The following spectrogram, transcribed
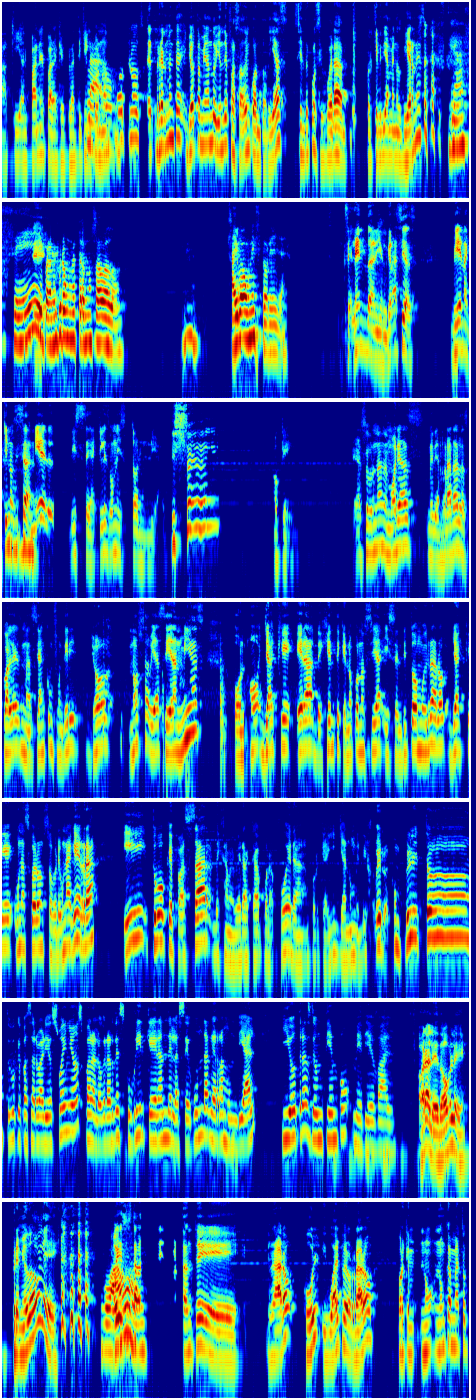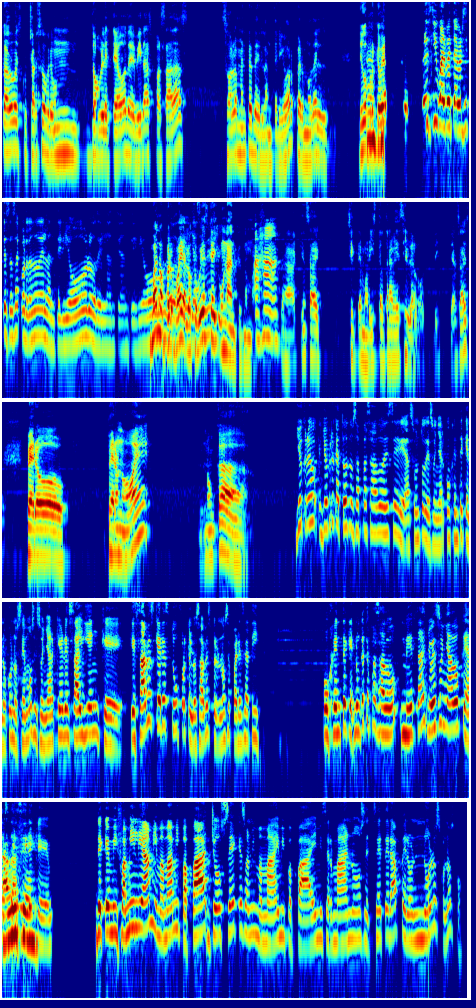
aquí al panel para que platiquen con nosotros. Eh, realmente yo también ando bien desfasado en cuanto a días, siento como si fuera cualquier día menos viernes. Ya sé, Eh. para mí fuera un eterno sábado. Ahí va una historia ya. Excelente, Daniel, gracias. Bien, aquí nos dice Daniel, dice, aquí les va una historia. Dice, ok, Eh, sobre unas memorias medias raras, las cuales me hacían confundir y yo no sabía si eran mías o no, ya que era de gente que no conocía y sentí todo muy raro, ya que unas fueron sobre una guerra y tuvo que pasar, déjame ver acá por afuera, porque ahí ya no me deja ver completo. Tuvo que pasar varios sueños para lograr descubrir que eran de la Segunda Guerra Mundial y otras de un tiempo medieval. Órale, doble, premio doble. Wow. Oye, eso está- Bastante raro, cool, igual, pero raro, porque no, nunca me ha tocado escuchar sobre un dobleteo de vidas pasadas, solamente del anterior, pero no del... Digo, porque vea- Pero es que igual vete a ver si te estás acordando del anterior o del anteanterior. Bueno, pero o vaya, lo que voy es que hay un antes nomás. O Ajá. sea, quién sabe si te moriste otra vez y luego, ya sabes. Pero, pero no, ¿eh? Nunca... Yo creo, yo creo que a todos nos ha pasado ese asunto de soñar con gente que no conocemos y soñar que eres alguien que, que sabes que eres tú porque lo sabes, pero no se parece a ti. O gente que nunca te ha pasado, neta, yo he soñado que hasta así de que de que mi familia, mi mamá, mi papá, yo sé que son mi mamá y mi papá y mis hermanos, etcétera, pero no los conozco.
